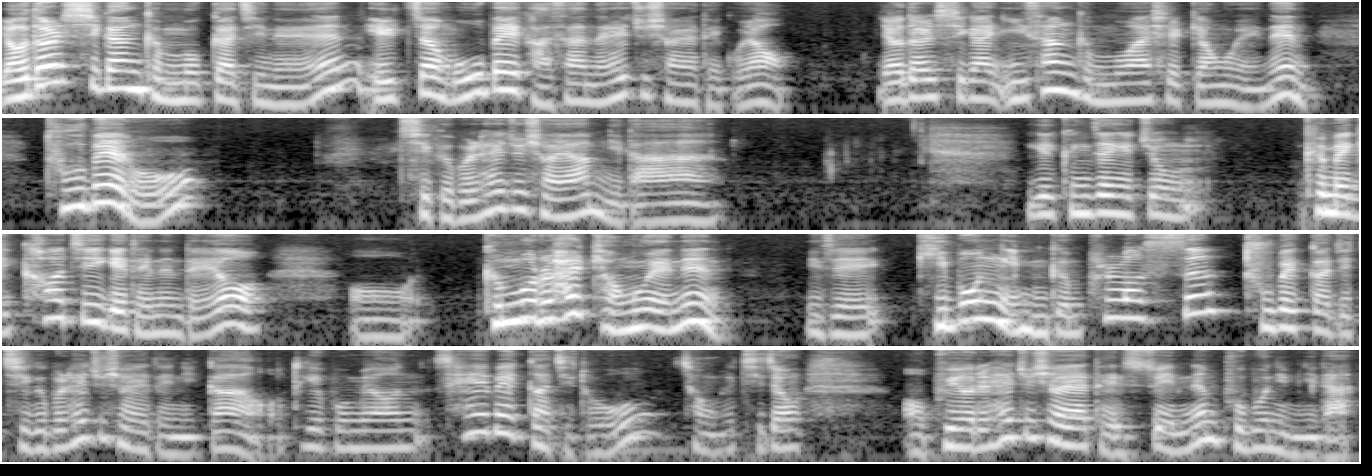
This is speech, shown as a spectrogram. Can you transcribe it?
8시간 근무까지는 1.5배 가산을 해 주셔야 되고요. 8시간 이상 근무하실 경우에는 2배로 지급을 해 주셔야 합니다. 이게 굉장히 좀 금액이 커지게 되는데요. 어, 근무를 할 경우에는 이제 기본 임금 플러스 두 배까지 지급을 해주셔야 되니까 어떻게 보면 세 배까지도 정말 지정 어, 부여를 해주셔야 될 수 있는 부분입니다.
